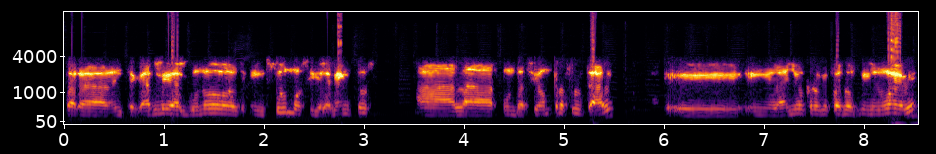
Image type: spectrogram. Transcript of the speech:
para entregarle algunos insumos y elementos a la Fundación Profrutal eh, en el año creo que fue 2009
